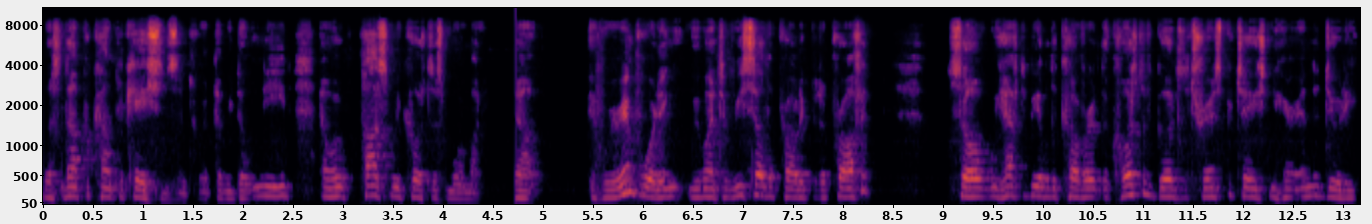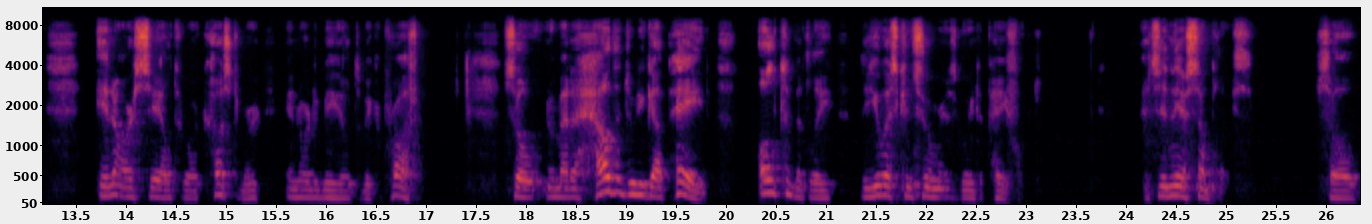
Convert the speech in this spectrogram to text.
Let's not put complications into it that we don't need and will possibly cost us more money. Now, if we're importing, we want to resell the product at a profit. So we have to be able to cover the cost of goods, the transportation here, and the duty in our sale to our customer in order to be able to make a profit. So no matter how the duty got paid, ultimately the U.S. consumer is going to pay for it. It's in there someplace. So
